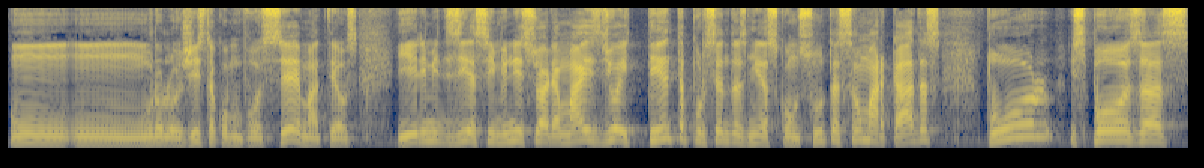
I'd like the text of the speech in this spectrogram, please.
um, um urologista como você, Matheus, e ele me dizia assim: Vinícius, olha, mais de 80% das minhas consultas são marcadas por esposas,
